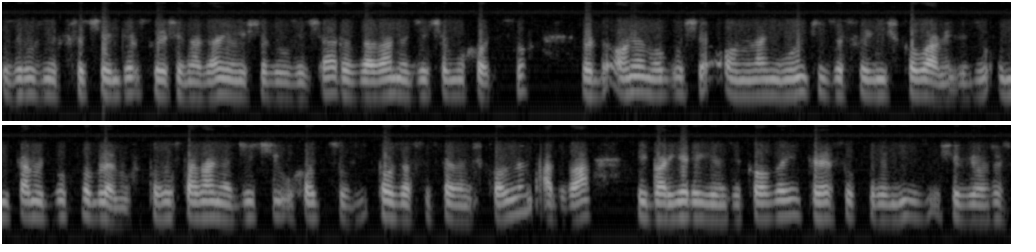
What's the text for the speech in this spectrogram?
z różnych przedsiębiorstw, które się nadają jeszcze do użycia, rozdawane dzieciom uchodźców, żeby one mogły się online łączyć ze swoimi szkołami. Więc unikamy dwóch problemów. Pozostawania dzieci uchodźców poza systemem szkolnym, a dwa, tej bariery językowej, stresu, który się wiąże z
